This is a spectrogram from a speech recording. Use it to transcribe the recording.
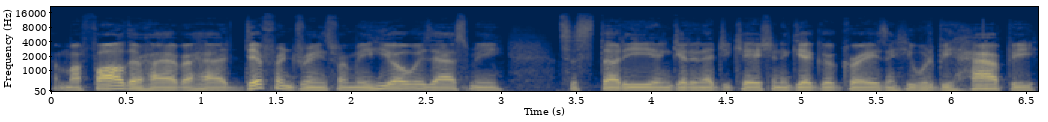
My father, however, had different dreams for me. He always asked me to study and get an education and get good grades, and he would be happy.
